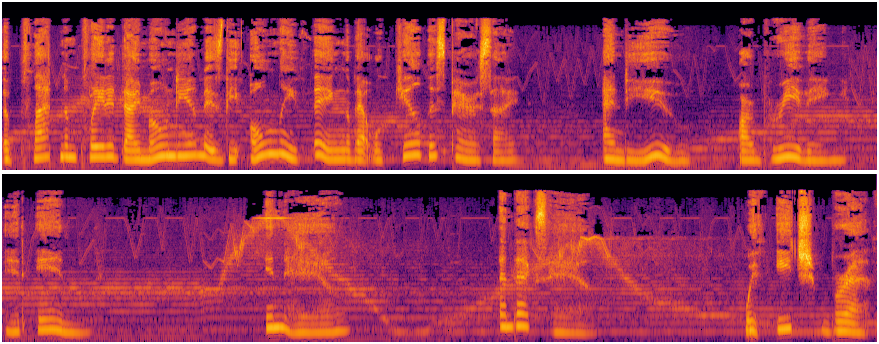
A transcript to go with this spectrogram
the platinum plated diamondium is the only thing that will kill this parasite, and you are breathing it in. Inhale and exhale. With each breath,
